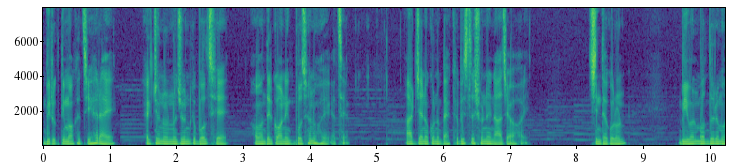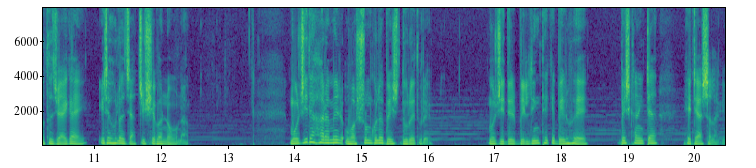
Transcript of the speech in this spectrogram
বিরক্তিমাখা চেহারায় একজন অন্যজনকে বলছে, আমাদেরকে অনেক বোঝানো হয়ে গেছে। আর যেন কোনো ব্যাখ্যা বিশ্লেষণে না যাওয়া হয়। চিন্তা করুন, বিমানবন্দরের মতো জায়গায় এটা হলো যাত্রী সেবার নমুনা। মসজিদে হারামের ওয়াশরুমগুলো বেশ দূরে দূরে। মসজিদের বিল্ডিং থেকে বের হয়ে বেশ খানিকটা হেঁটে আসা লাগে।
